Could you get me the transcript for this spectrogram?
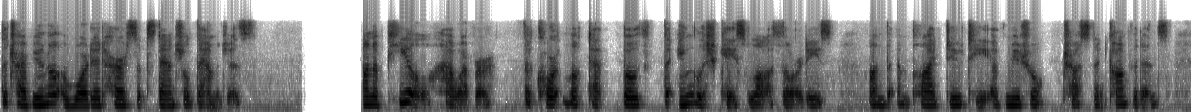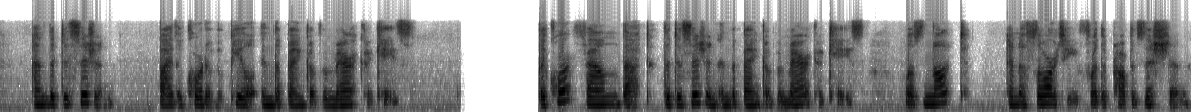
The tribunal awarded her substantial damages. On appeal, however, the court looked at both the English case law authorities on the implied duty of mutual trust and confidence and the decision by the Court of Appeal in the Bank of America case. The court found that the decision in the Bank of America case was not an authority for the proposition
